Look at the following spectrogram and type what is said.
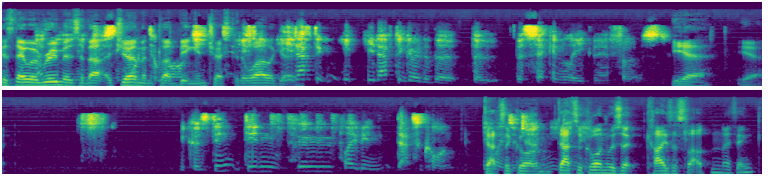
Because there were rumours about a German club being interested a while ago. He'd have to he- he'd have to go to the, the, the second league there first Yeah, yeah. because didn't didn't who played in Datsakorn? He went to Datsakorn. Germany, didn't he? Datsakorn was at Kaiserslautern, I think.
